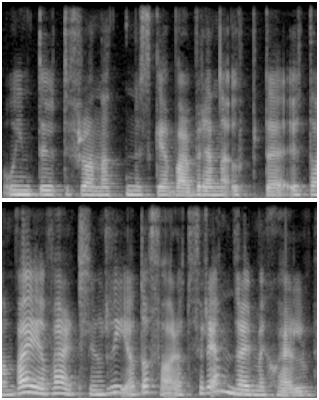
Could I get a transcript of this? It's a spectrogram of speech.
och inte utifrån att nu ska jag bara bränna upp det, utan vad är jag verkligen redo för att förändra i mig själv?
